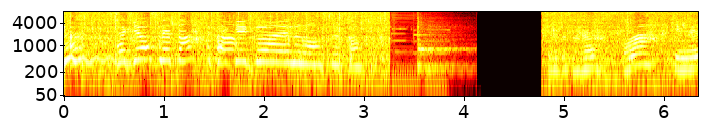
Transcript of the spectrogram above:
あ酒忘れた。酒加えるの忘れたと。いうことここは「鬼滅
